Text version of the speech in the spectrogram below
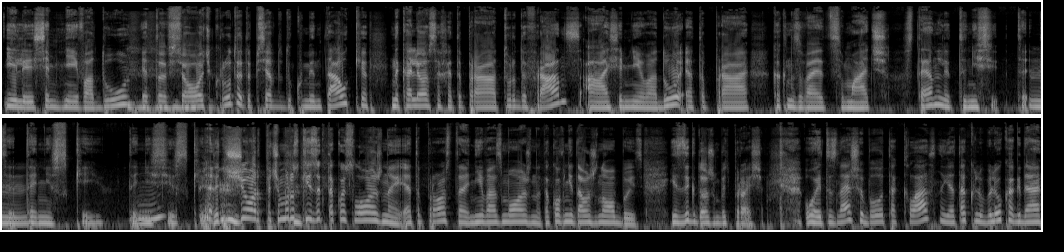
или «Семь дней в аду», это все очень круто, это псевдодокументалки. «На колесах» это про Тур де Франс, а «Семь дней в аду» это про, как называется, матч Стэнли, тенниси- Мгм. тенниский. Теннисистский. Да черт, почему русский язык такой сложный? Это просто невозможно. Такого не должно быть. Язык должен быть проще. Ой, ты знаешь, было так классно. Я так люблю, когда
